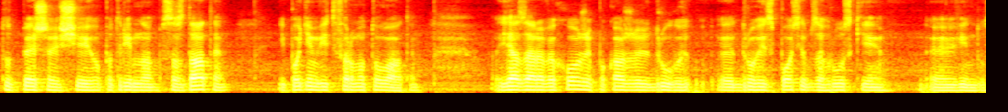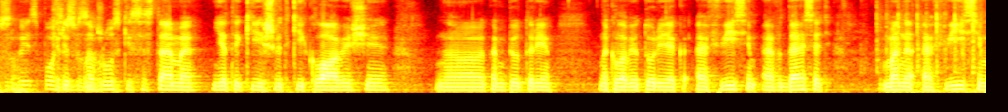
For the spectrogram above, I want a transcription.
Тут пише, що його потрібно создати і потім відформатувати. Я зараз виходжу і покажу другу, е, другий спосіб загрузки е, Windows. Другий спосіб Через загрузки системи є такі швидкі клавіші на комп'ютері, на клавіатурі, як F8, F10. У мене F8,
